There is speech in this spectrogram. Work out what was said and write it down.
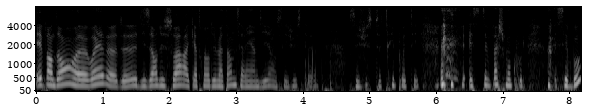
Et pendant, euh, ouais, euh, de 10h du soir à 4h du matin, on ne s'est rien dit. On s'est juste, euh, on s'est juste tripoté. et c'était vachement cool. C'est beau.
